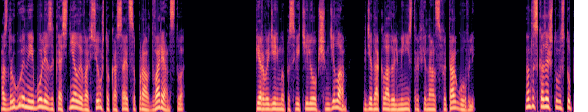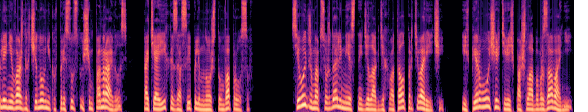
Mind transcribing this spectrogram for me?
а с другой наиболее закоснелая во всем, что касается прав дворянства. Первый день мы посвятили общим делам, где докладывали министры финансов и торговли. Надо сказать, что выступление важных чиновников присутствующим понравилось, хотя их и засыпали множеством вопросов. Сегодня же мы обсуждали местные дела, где хватало противоречий, и в первую очередь речь пошла об образовании.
